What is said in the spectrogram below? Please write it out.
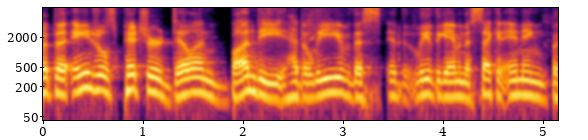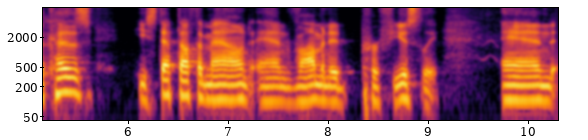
But the Angels pitcher Dylan Bundy had to leave this leave the game in the second inning because he stepped off the mound and vomited profusely. And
